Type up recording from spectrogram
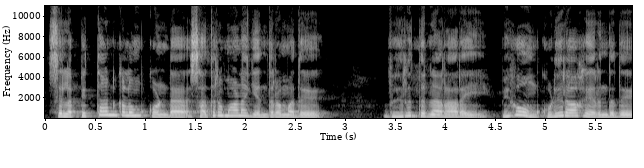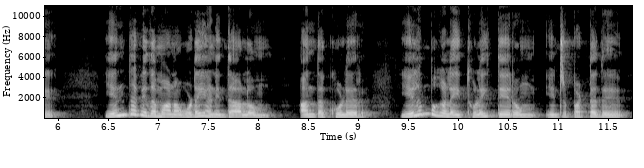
சில பித்தான்களும் கொண்ட சதுரமான எந்திரம் அது. விருந்தினர் அறை மிகவும் குளிராக இருந்தது. எந்த விதமான உடை அணிந்தாலும் அந்த குளிர் எலும்புகளை துளைத்தேறும் என்று பட்டது.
